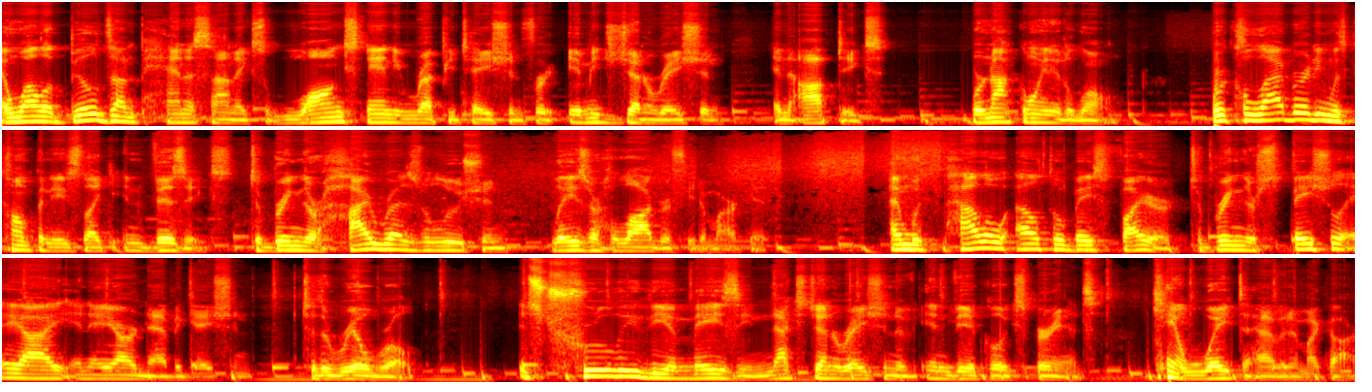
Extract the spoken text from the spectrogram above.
And while it builds on Panasonic's long-standing reputation for image generation and optics, we're not going it alone. We're collaborating with companies like Envisics to bring their high-resolution laser holography to market, and with Palo Alto-based Phiar to bring their spatial AI and AR navigation to the real world. It's truly the amazing next generation of in-vehicle experience. Can't wait to have it in my car.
